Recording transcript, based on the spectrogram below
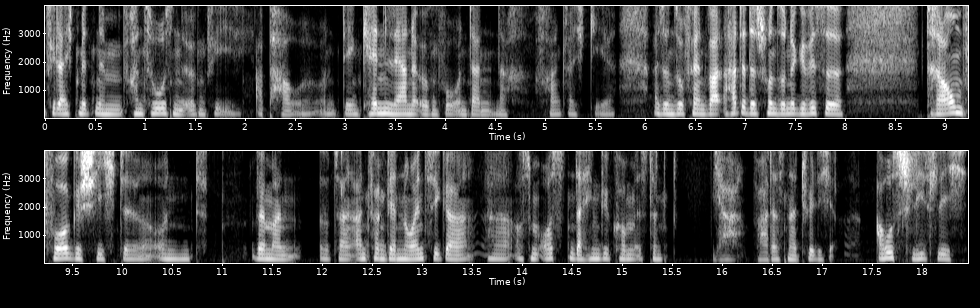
vielleicht mit einem Franzosen irgendwie abhaue und den kennenlerne irgendwo und dann nach Frankreich gehe. Also insofern war, hatte das schon so eine gewisse Traumvorgeschichte. Und wenn man sozusagen Anfang der 90er äh, aus dem Osten dahin gekommen ist, dann ja, war das natürlich ausschließlich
